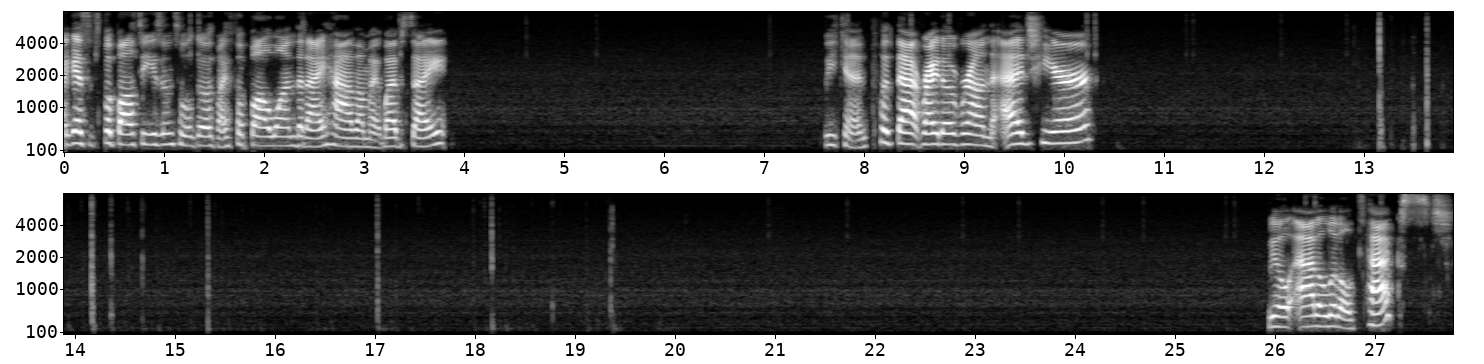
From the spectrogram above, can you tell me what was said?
I guess it's football season, so we'll go with my football one that I have on my website. We can put that right over on the edge here. We'll add a little text.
